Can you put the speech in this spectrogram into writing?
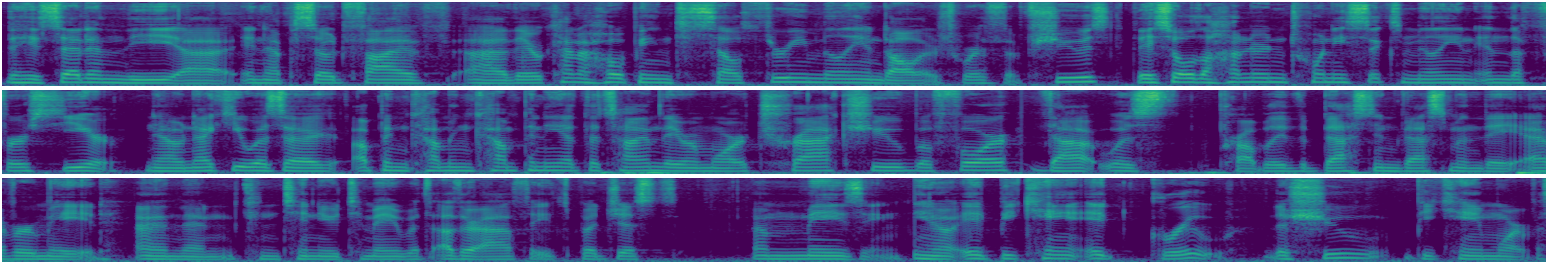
They said in the uh, in episode five uh, they were kind of hoping to sell three million dollars worth of shoes. They sold 126 million in the first year. Now Nike was a up and coming company at the time. They were more track shoe before. That was probably the best investment they ever made and then continued to make with other athletes but just amazing. You know, it became it grew. The shoe became more of a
